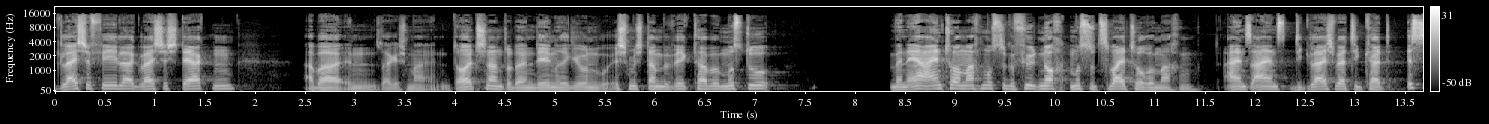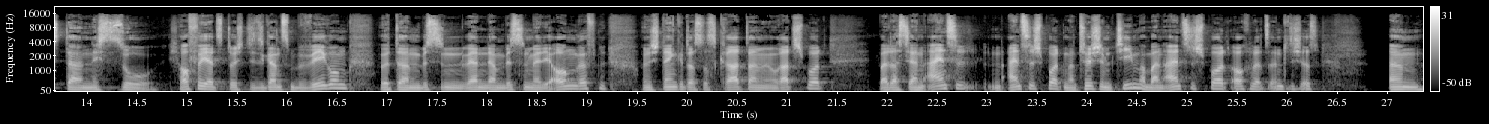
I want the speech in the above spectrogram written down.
gleiche Fehler, gleiche Stärken. Aber in, sage ich mal, in Deutschland oder in den Regionen, wo ich mich dann bewegt habe, musst du, wenn er ein Tor macht, musst du gefühlt noch, musst du zwei Tore machen. 1-1, die Gleichwertigkeit ist da nicht so. Ich hoffe jetzt durch diese ganzen Bewegungen wird da ein bisschen, werden da ein bisschen mehr die Augen geöffnet. Und ich denke, dass das gerade dann im Radsport, weil das ja ein, Einzel, ein Einzelsport, natürlich im Team, aber ein Einzelsport auch letztendlich ist, ähm,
